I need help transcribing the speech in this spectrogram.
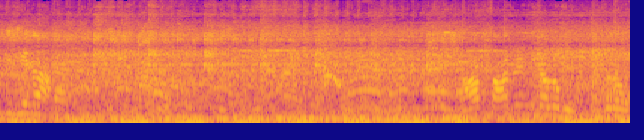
हटा दीजिएगा। आप बाहर नहीं निकालोगे अंदर हो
